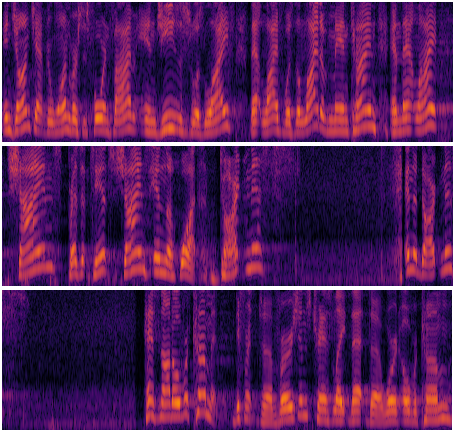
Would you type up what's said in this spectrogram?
In John chapter 1, verses 4 and 5, in Jesus was life. That life was the light of mankind, and that light shines, present tense, shines in the what? Darkness. And the darkness has not overcome it. Different uh, versions translate that uh, word overcome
